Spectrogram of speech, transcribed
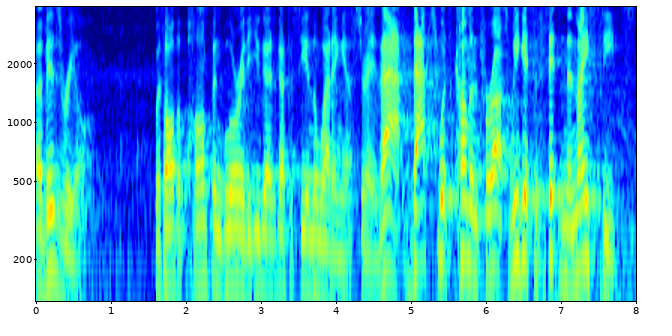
of Israel. With all the pomp and glory that you guys got to see in the wedding yesterday. That, that's what's coming for us. We get to sit in the nice seats.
